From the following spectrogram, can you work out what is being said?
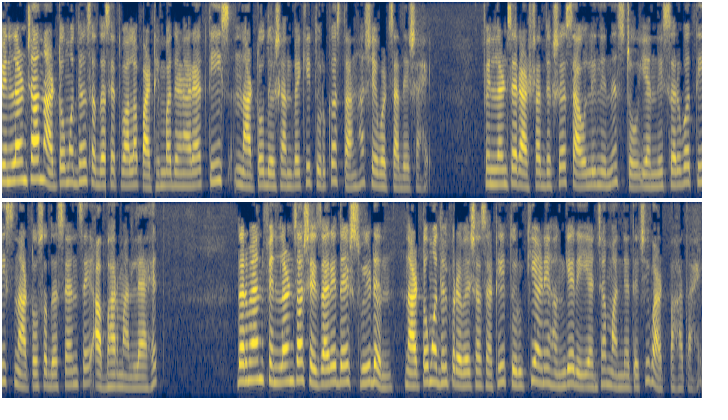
फिनलंडच्या नाटोमधील सदस्यत्वाला पाठिंबा देणाऱ्या तीस नाटो देशांपैकी तुर्कस्तान हा शेवटचा देश आहे. फिनलंडचे राष्ट्राध्यक्ष सावली निनिस्टो यांनी सर्व तीस नाटो सदस्यांचे आभार मानले आहेत. दरम्यान फिनलंडचा शेजारी देश स्वीडन नाटोमधील प्रवेशासाठी तुर्की आणि हंगेरी यांच्या मान्यतेची वाट पाहत आहे.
